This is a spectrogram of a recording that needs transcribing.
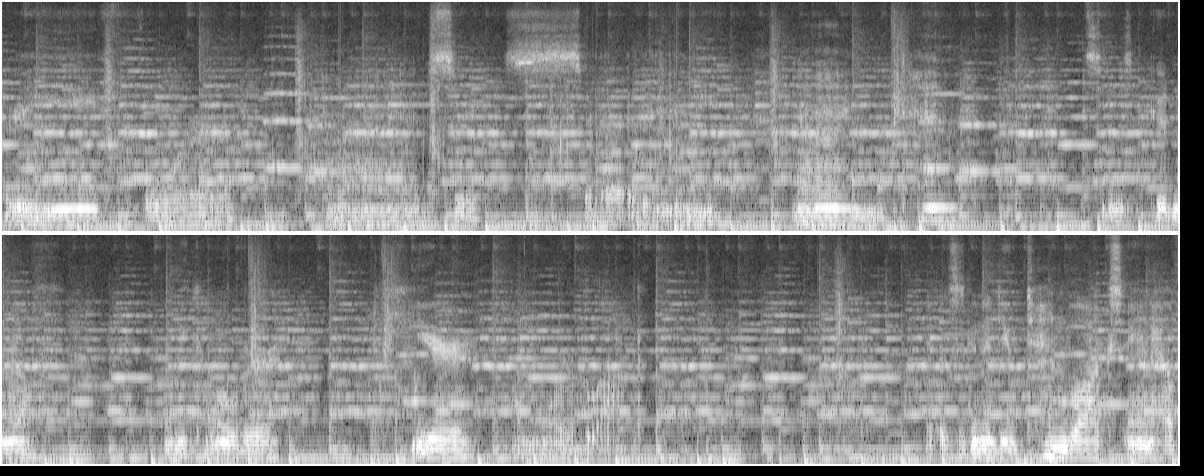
Three, four, five, six, seven, eight, nine, ten. Seems good enough. Let me come over here, this is gonna do 10 blocks and have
